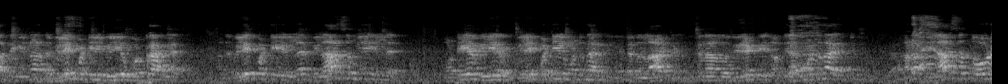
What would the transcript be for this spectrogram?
பாத்தீங்கன்னா அந்த விலைப்பட்டியல் வெளியே ஒட்டுறாங்க. அந்த விலைப்பட்டியல்ல விலாசமே இல்லை. மொட்டையா விலைப்பட்டியல் மட்டும்தான் இருக்கு. இத்தனை லாட் இத்தனை ரேட்டு அப்படி அது மட்டும் தான் இருக்கு. ஆனா விலாசத்தோட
